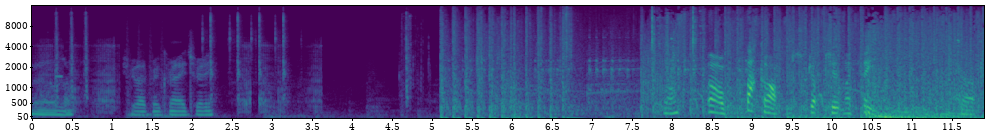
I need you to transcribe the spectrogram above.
Oh no. Had my grenades ready. Oh, fuck off! Just dropped two at my feet. Oh.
